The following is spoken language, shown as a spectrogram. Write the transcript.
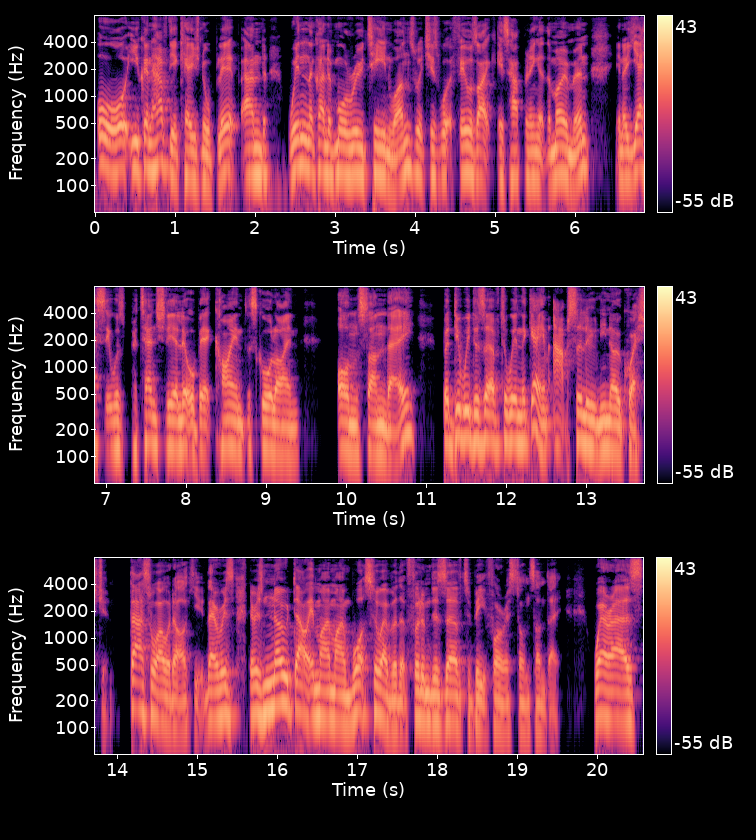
or you can have the occasional blip and win the kind of more routine ones, which is what feels like is happening at the moment. You know, yes, it was potentially a little bit kind, the scoreline on Sunday. But did we deserve to win the game? Absolutely no question. That's what I would argue. There is there is no doubt in my mind whatsoever that Fulham deserved to beat Forest on Sunday. Whereas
